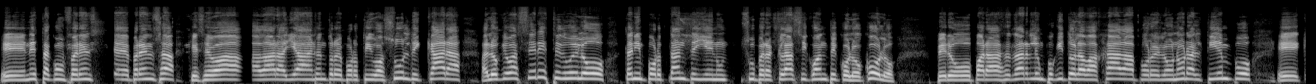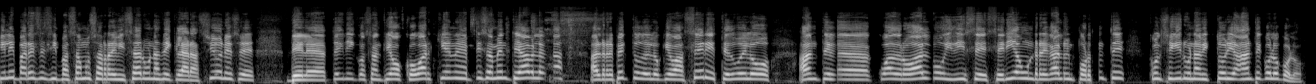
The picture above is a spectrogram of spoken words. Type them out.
eh, en esta conferencia de prensa que se va a dar allá en el Centro Deportivo Azul de cara a lo que va a ser este duelo tan importante y en un superclásico ante Colo Colo. Pero para darle un poquito la bajada por el honor al tiempo, eh, ¿qué le parece si pasamos a revisar unas declaraciones eh, del eh, técnico Santiago Escobar, quien precisamente habla al respecto de lo que va a ser este duelo ante cuadro Albo y dice, sería un regalo importante conseguir una victoria ante Colo Colo?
